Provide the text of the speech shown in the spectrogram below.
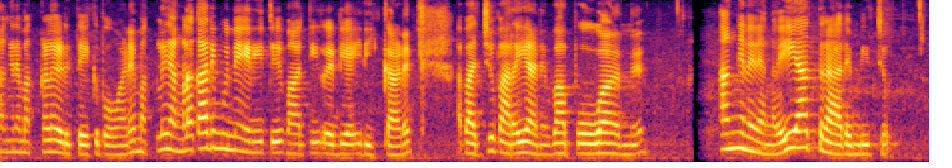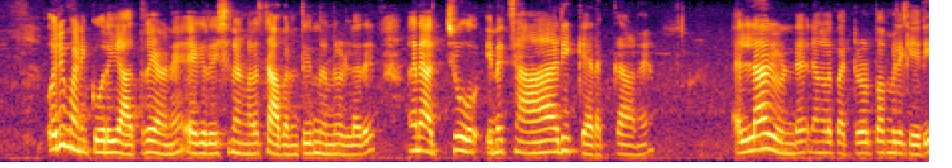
അങ്ങനെ മക്കളെ അടുത്തേക്ക് പോവാണ്. മക്കൾ ഞങ്ങളെക്കാരും മുന്നേ എണീറ്റ് മാറ്റി റെഡിയായിരിക്കുകയാണ് അപ്പോൾ അച്ചു പറയാണ് വാ പോവാന്ന് അങ്ങനെ ഞങ്ങൾ യാത്ര ആരംഭിച്ചു. ഒരു മണിക്കൂർ യാത്രയാണ് ഏകദേശം ഞങ്ങളുടെ സ്ഥാപനത്തിൽ നിന്നുള്ളത്. അങ്ങനെ അച്ചു ഇന്നെ ചാരി കിടക്കാണ്. എല്ലാവരും ഉണ്ട്. ഞങ്ങൾ പെട്രോൾ പമ്പിൽ കയറി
